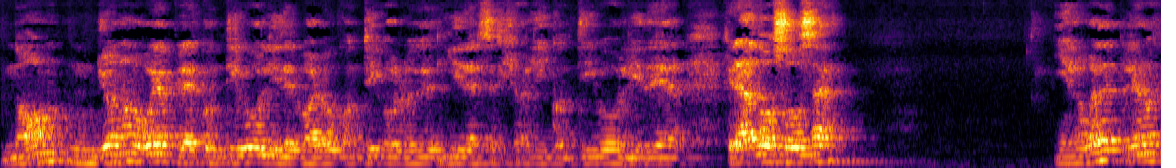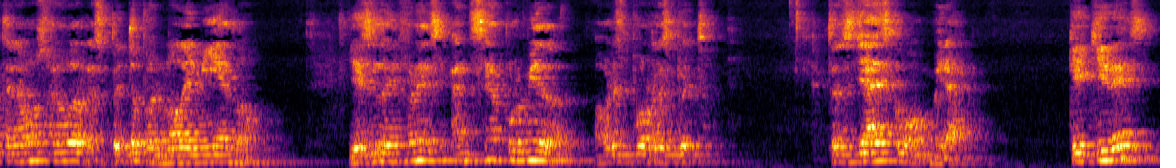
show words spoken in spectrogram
No, yo no voy a pelear contigo, líder Baró, contigo, líder Sergio contigo, líder Gerardo Sosa. Y en lugar de pelear tenemos algo de respeto, pero no de miedo. Y esa es la diferencia. Antes era por miedo, ahora es por respeto. Entonces ya es como, mira, ¿qué quieres?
